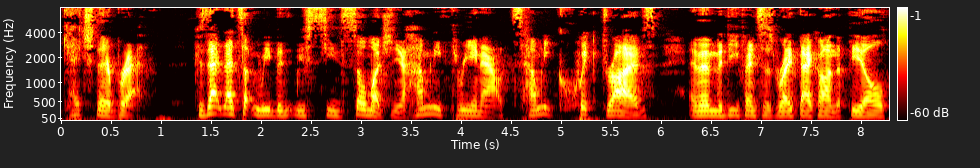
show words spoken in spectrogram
catch their breath because that that's something we've been we've seen so much. You know, how many three and outs, how many quick drives, and then the defense is right back on the field,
